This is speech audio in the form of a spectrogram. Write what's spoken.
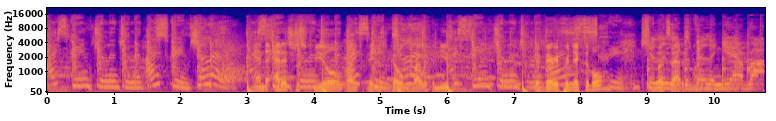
Ice cream, chillin', chillin', ice cream, chillin'. And the edits just feel like they just go right with the music. They're They're very predictable, but Chillin' like a satisfying.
